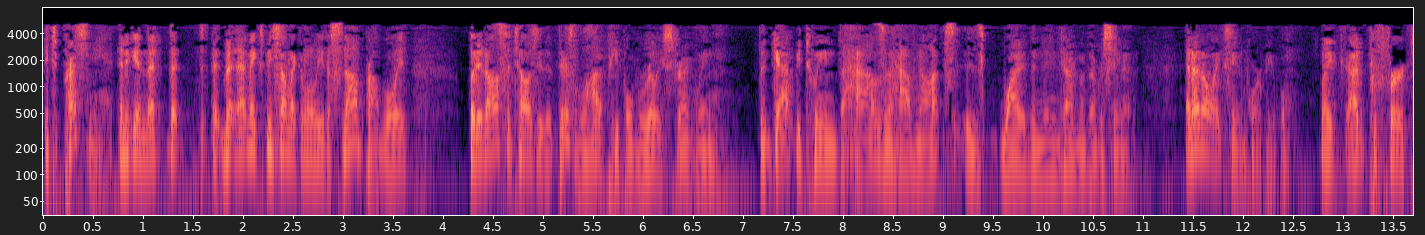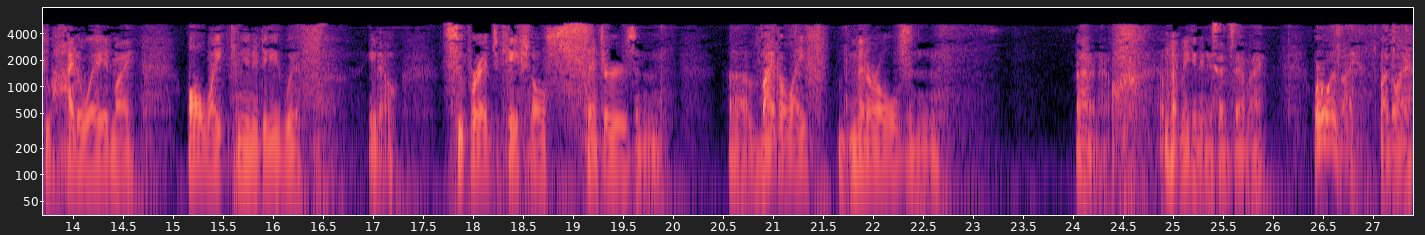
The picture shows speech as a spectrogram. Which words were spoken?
it depressed me. And again, that that that makes me sound like an elitist snob probably, but it also tells you that there's a lot of people really struggling. The gap between the haves and the have-nots is wider than any time I've ever seen it. And I don't like seeing poor people. Like I'd prefer to hide away in my all-white community with, you know, super educational centers and uh, vital life minerals and I don't know. I'm not making any sense, am I? Where was I, by the way?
